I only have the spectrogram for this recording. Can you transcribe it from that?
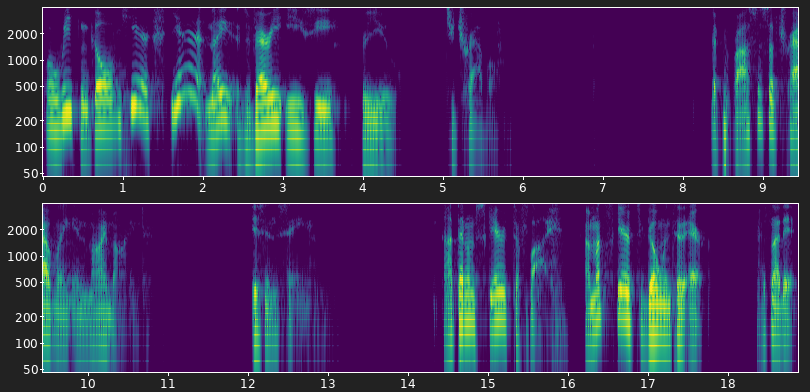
Or we can go over here. Yeah. Nice. It's very easy for you to travel. The process of traveling in my mind is insane. Not that I'm scared to fly. I'm not scared to go into the air. That's not it.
